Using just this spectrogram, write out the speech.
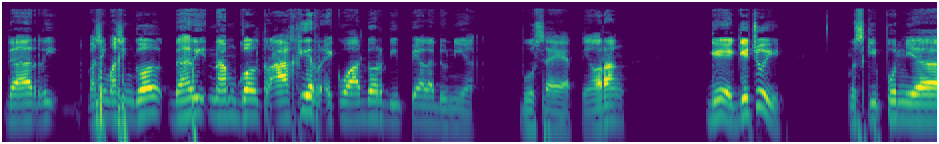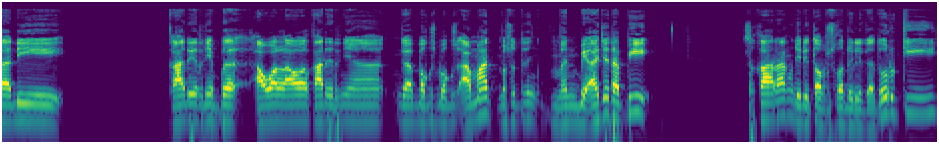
dari masing-masing gol dari 6 gol terakhir Ekuador di Piala Dunia. Buset, nih orang GG cuy. Meskipun ya di karirnya awal-awal karirnya nggak bagus-bagus amat, maksudnya main B aja tapi sekarang jadi top skor di Liga Turki,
